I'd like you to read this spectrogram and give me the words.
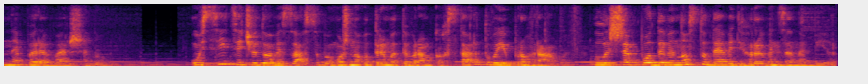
неперевершено. Усі ці чудові засоби можна отримати в рамках стартової програми лише по 99 гривень за набір,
